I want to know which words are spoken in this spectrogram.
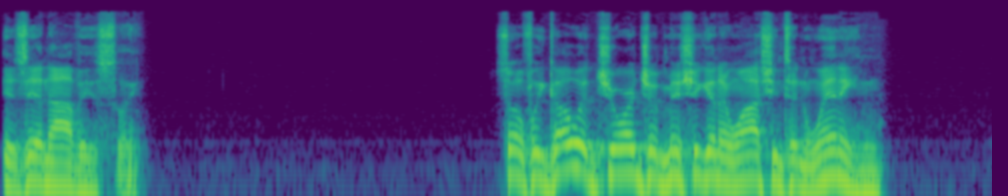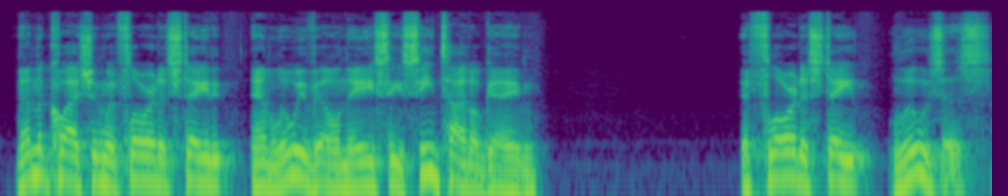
is in, obviously. So if we go with Georgia, Michigan, and Washington winning, then the question with Florida State and Louisville in the ACC title game if Florida State loses,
